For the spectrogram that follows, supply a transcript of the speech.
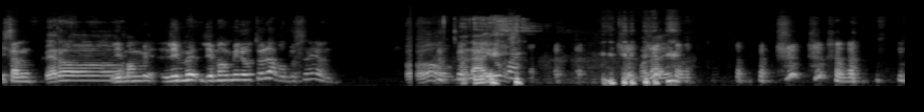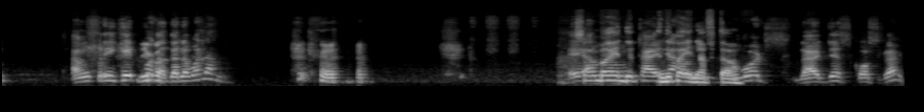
Isang Pero limang, mi- lim, limang minuto lang, ubus na yun. Oo, malayo pa. Malayo. Ang frigate mo, ba- dalawa lang. Eh, So, ang ba hindi- China, hindi pa enough to? The world's largest coast guard.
